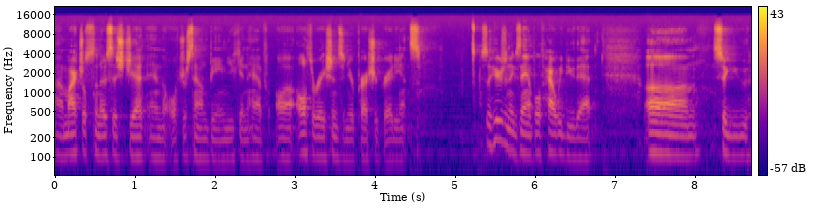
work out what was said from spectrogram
uh, mitral stenosis jet and the ultrasound beam, you can have uh, alterations in your pressure gradients. So here's an example of how we do that. Um, so you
